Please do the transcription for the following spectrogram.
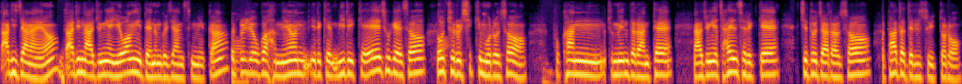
딸이잖아요. 딸이 나중에 여왕이 되는 거지 않습니까? 그러려고 하면 이렇게 미리 계속해서 노출을 시킴으로써 북한 주민들한테 나중에 자연스럽게 지도자로서 받아들일 수 있도록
